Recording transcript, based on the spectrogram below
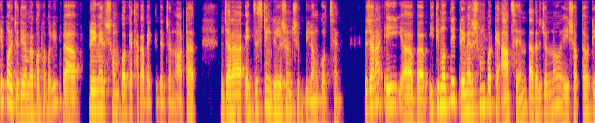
এরপরে যদি আমরা কথা বলি প্রেমের সম্পর্কে থাকা ব্যক্তিদের জন্য, অর্থাৎ যারা এক্সিস্টিং রিলেশনশিপ বিলং করছেন যারা এই ইতিমধ্যেই প্রেমের সম্পর্কে আছেন, তাদের জন্য এই সপ্তাহটি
